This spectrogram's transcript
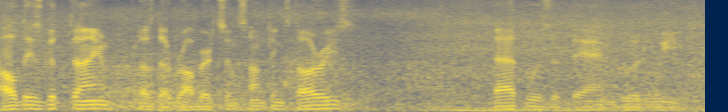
All this good time, plus the Robertson hunting stories. That was a damn good week.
